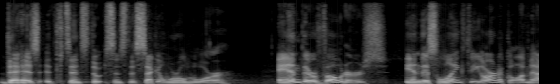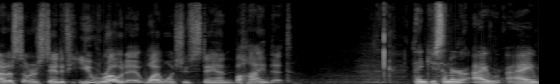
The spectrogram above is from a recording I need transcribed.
that has, since the, since the Second World War, and their voters in this lengthy article. I mean, I just don't understand. If you wrote it, why won't you stand behind it? Thank you, Senator. I, I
